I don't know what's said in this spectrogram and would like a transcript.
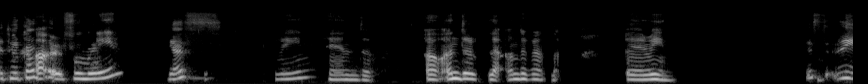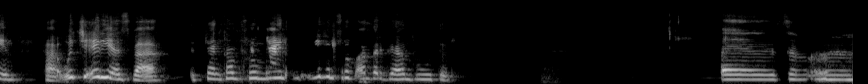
it will come. اه from rain yes. rain and oh under لا underground لا uh, rain Yes, rain. Uh, which areas بقى? It can come from rain or even from underground water. uh, so, uh,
